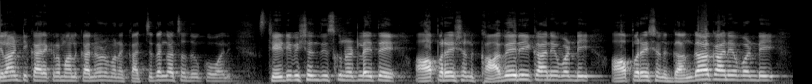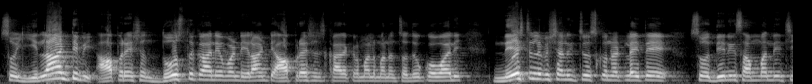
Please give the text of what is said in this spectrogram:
ఇలాంటి కార్యక్రమాలు కానివ్వండి మనం ఖచ్చితంగా చదువుకోవాలి. స్టేట్ విషయం తీసుకున్నట్లయితే ఆపరేషన్ కావేరీ కానివ్వండి ఆపరేషన్ గంగా కానివ్వండి సో ఇలాంటివి ఆపరేషన్ దోస్త్ కానివ్వండి ఇలాంటి ఆపరేషన్స్ కార్యక్రమాలు మనం చదువుకోవాలి. నేషనల్ విషయానికి చూసుకున్నట్లయితే సో దీనికి సంబంధించి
